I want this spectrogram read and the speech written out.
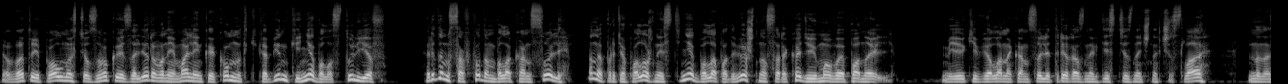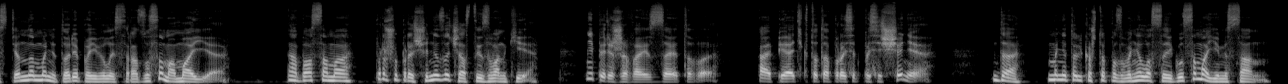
В этой полностью звукоизолированной маленькой комнатке-кабинки не было стульев. Рядом со входом была консоль, а на противоположной стене была подвешена 40-дюймовая панель. Миюки ввела на консоли три разных десятизначных числа — на настенном мониторе появилась сразу сама Майя. «Аба-сама, прошу прощения за частые звонки». «Не переживай из-за этого. Опять кто-то просит посещения?» «Да, мне только что позвонила Сайгуса Майюми-сан».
